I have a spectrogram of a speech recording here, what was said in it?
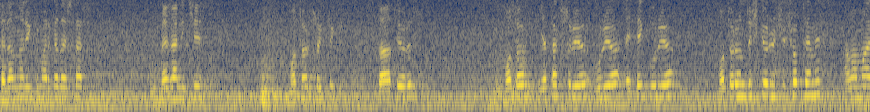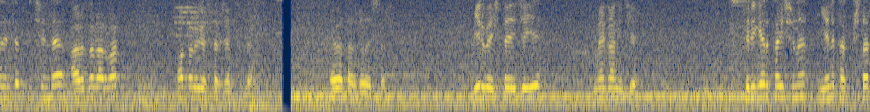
Selamünaleyküm arkadaşlar. Megan 2 motor söktük. Dağıtıyoruz. Motor yatak sürüyor, vuruyor, etek vuruyor. Motorun dış görünüşü çok temiz ama maalesef içinde arızalar var. Motoru göstereceğim size. Evet arkadaşlar. 1.5 TC'yi Megan 2 Trigger kayışını yeni takmışlar.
